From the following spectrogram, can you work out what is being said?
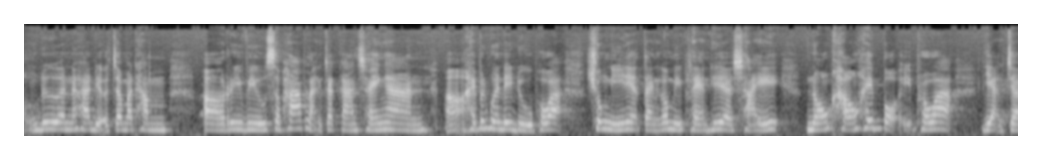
2 เดือนนะคะ เดี๋ยวจะมาทำรีวิวสภาพหลังจากการใช้งานเอ่อให้เพื่อนๆได้ดู เพราะว่าช่วงนี้เนี่ยแตนก็มีแพลนที่จะใช้น้องเขาให้บ่อย เพราะว่าอยากจะ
